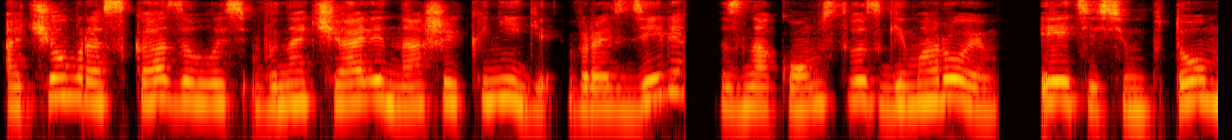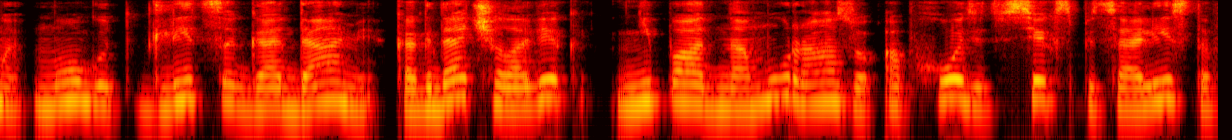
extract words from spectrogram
о чем рассказывалось в начале нашей книги в разделе «Знакомство с геморроем», эти симптомы могут длиться годами, когда человек не по одному разу обходит всех специалистов,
